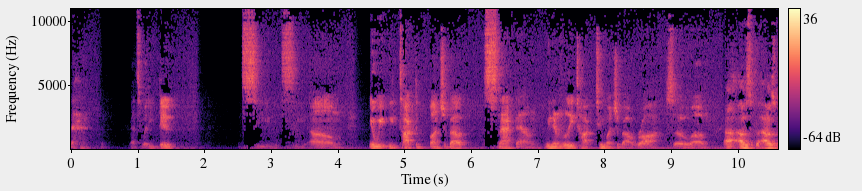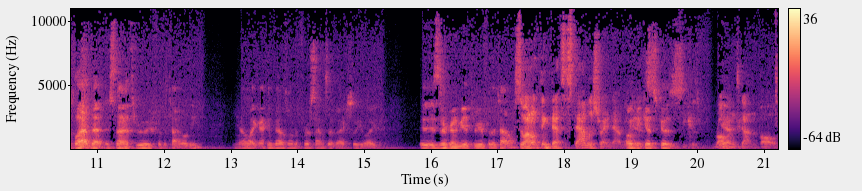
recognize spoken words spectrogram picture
That's what he do. Let's see. Let's see. Um, you know, we, we talked a bunch about SmackDown. We didn't really talk too much about Raw. So um, Uh, I was I was glad that it's not a three way for the title, dude. You know, like I think that was one of the first times I've actually like. Is, is there going to be a three way for the title? so I don't think that's established right now. Oh, because because because Rollins got involved.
